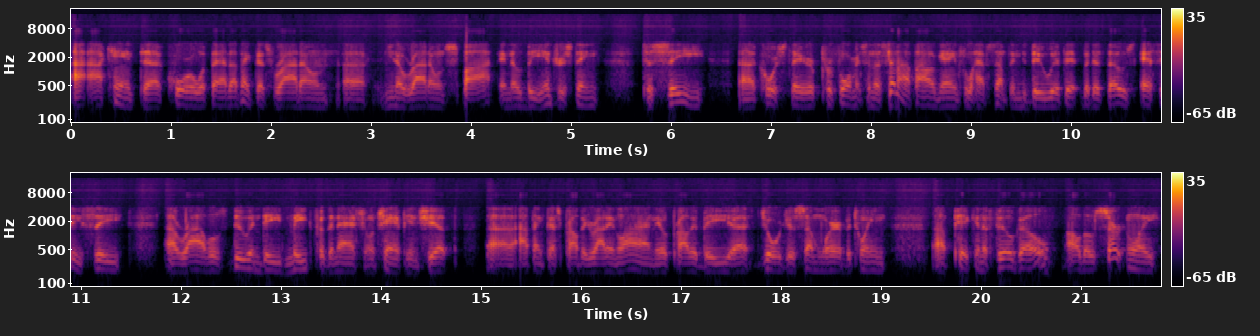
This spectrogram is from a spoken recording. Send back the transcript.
I, I can't uh, quarrel with that. I think that's right on, uh, you know, right on spot, and it'll be interesting to see. Uh, of course, their performance in the semifinal games will have something to do with it. But if those SEC uh, rivals do indeed meet for the national championship, uh, I think that's probably right in line. It'll probably be uh, Georgia somewhere between uh, pick and a field goal. Although certainly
